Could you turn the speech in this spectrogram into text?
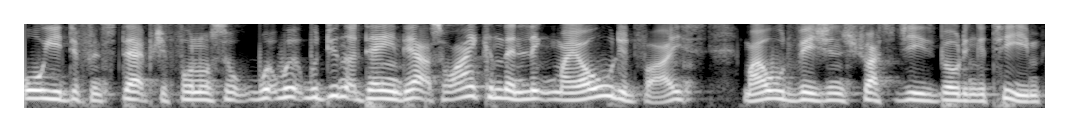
all your different steps, your funnel. So we're, we're, doing that day in, day out. So I can then link my old advice, my old vision, strategies, building a team,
